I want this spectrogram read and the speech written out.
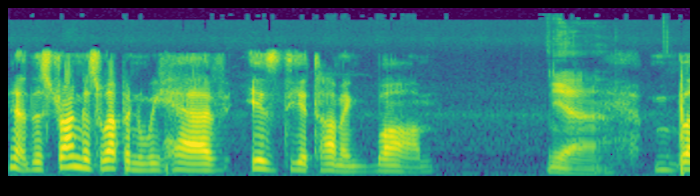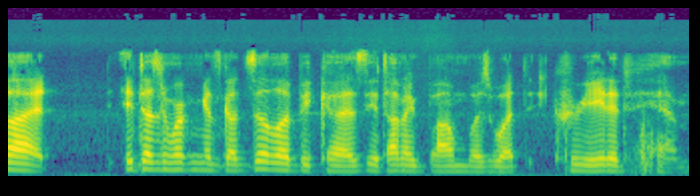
know, the strongest weapon we have is the atomic bomb, Yeah. but it doesn't work against Godzilla because the atomic bomb was what created him.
